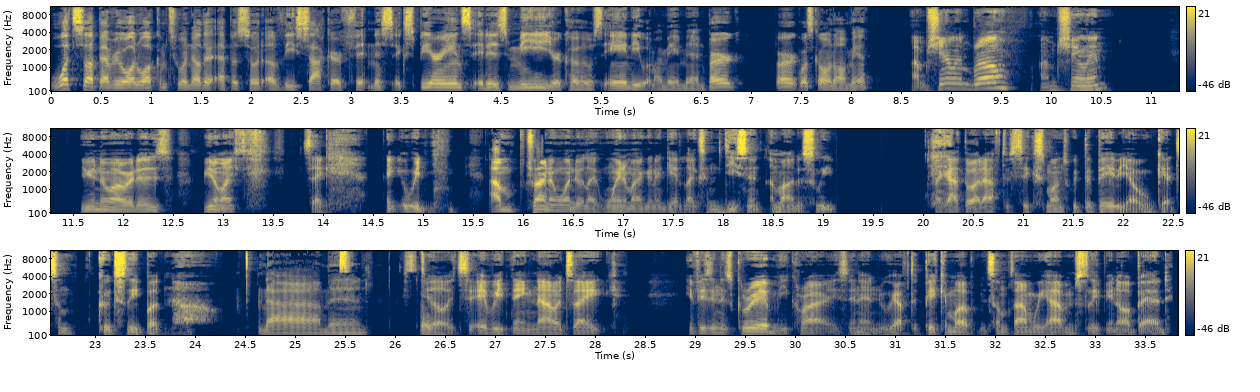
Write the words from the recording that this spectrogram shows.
What's up, everyone? Welcome to another episode of the Soccer Fitness Experience. It is me, your co-host Andy, with my main man Berg. Berg, what's going on, man? I'm chilling, bro. I'm chilling. You know how it is. You know, my it's like, like we. I'm trying to wonder, like, when am I gonna get like some decent amount of sleep? Like, I thought after six months with the baby, I would get some good sleep, but no, Nah, man. still, it's everything. Now it's like if he's in his crib, he cries, and then we have to pick him up, and sometimes we have him sleep in our bed.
